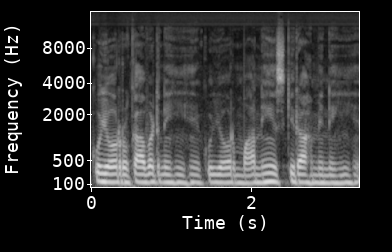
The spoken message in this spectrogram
کوئی اور رکاوٹ نہیں ہے، کوئی اور معنی اس کی راہ میں نہیں ہے۔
